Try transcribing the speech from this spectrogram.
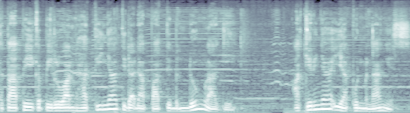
tetapi kepiluan hatinya tidak dapat dibendung lagi. Akhirnya ia pun menangis.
